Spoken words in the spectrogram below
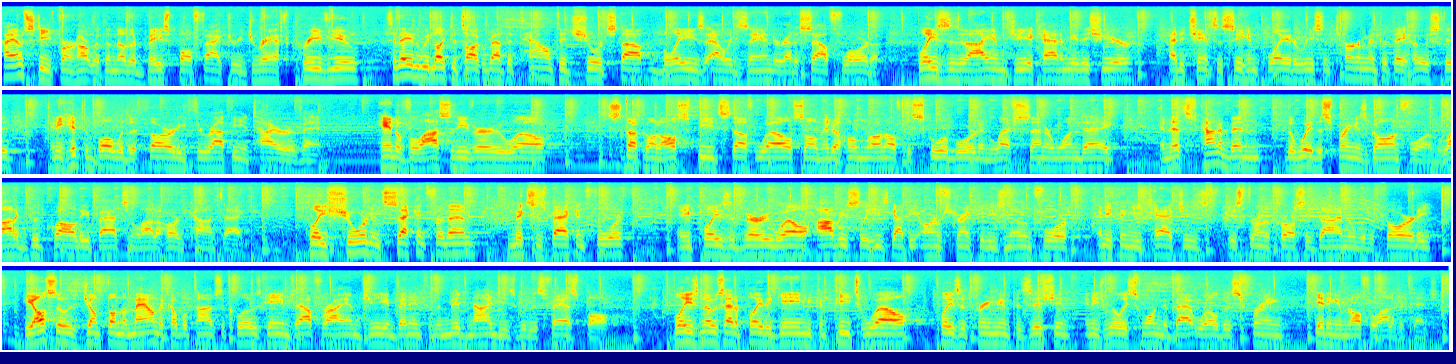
Hi, I'm Steve Bernhardt with another Baseball Factory Draft Preview. Today we'd like to talk about the talented shortstop Blaze Alexander out of South Florida. Blaze is at IMG Academy this year. Had a chance to see him play at a recent tournament that they hosted, and he hit the ball with authority throughout the entire event. Handled velocity very well, stuck on off-speed stuff well, saw him hit a home run off the scoreboard in left center one day. And that's kind of been the way the spring has gone for him. A lot of good quality at bats and a lot of hard contact. Plays short and second for them, mixes back and forth, and he plays it very well. Obviously, he's got the arm strength that he's known for. Anything he catches is thrown across the diamond with authority. He also has jumped on the mound a couple times to close games out for IMG and been into the mid 90s with his fastball. Blaze knows how to play the game. He competes well plays a premium position, and he's really swung the bat well this spring, getting him an awful lot of attention.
